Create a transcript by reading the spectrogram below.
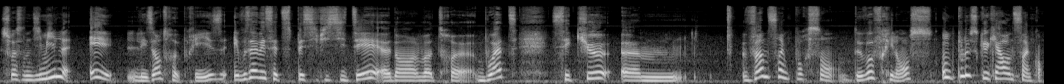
70 000 et les entreprises. Et vous avez cette spécificité euh, dans votre boîte, c'est que 25% euh, de vos freelances ont plus que 45 ans.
